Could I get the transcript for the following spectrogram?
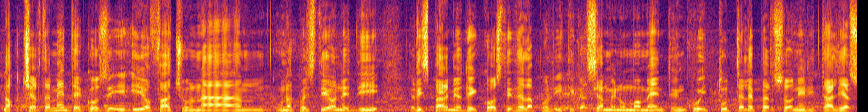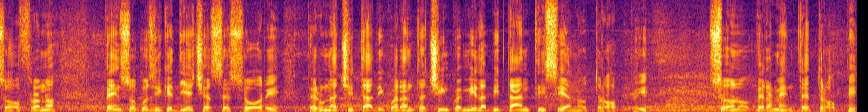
No, certamente è così. Io faccio una, una, questione di risparmio dei costi della politica. Siamo in un momento in cui tutte le persone in Italia soffrono Penso così che 10 assessori per una città di 45.000 abitanti siano troppi sono veramente troppi.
